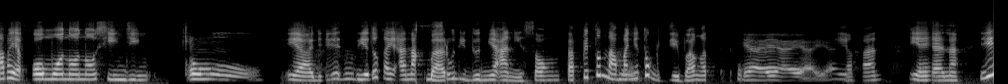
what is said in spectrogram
apa ya Omonono Shinjin Oh. Iya, jadi Mhm. dia tuh kayak anak baru di dunia anisong, tapi tuh namanya tuh gede banget, Ya, ya, ya, ya. ya kan? Iya, nah, jadi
